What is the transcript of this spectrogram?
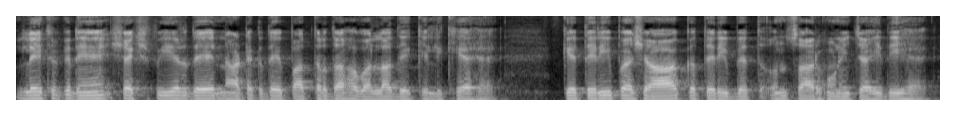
ਲੇਖਕ ਨੇ ਸ਼ੇਕਸਪੀਅਰ ਦੇ ਨਾਟਕ ਦੇ ਪਾਤਰ ਦਾ ਹਵਾਲਾ ਦੇ ਕੇ ਲਿਖਿਆ ਹੈ ਕਿ ਤੇਰੀ ਪੋਸ਼ਾਕ, ਤੇਰੀ ਬਿੱਤ ਅਨੁਸਾਰ ਹੋਣੀ ਚਾਹੀਦੀ ਹੈ।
